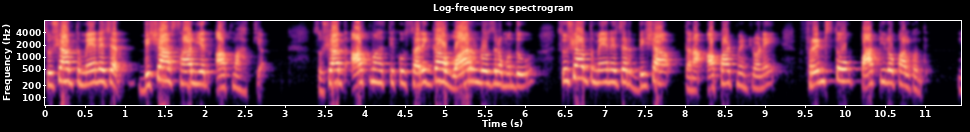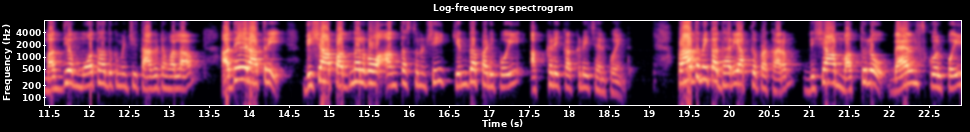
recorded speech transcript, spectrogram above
సుశాంత్ మేనేజర్ దిశా సాలియన్ ఆత్మహత్య. సుశాంత్ ఆత్మహత్యకు సరిగ్గా వారం రోజుల ముందు సుశాంత్ మేనేజర్ దిశ తన అపార్ట్మెంట్లోనే ఫ్రెండ్స్తో పార్టీలో పాల్గొంది. మద్యం మోతాదుకు మించి తాగటం వల్ల అదే రాత్రి దిశ పద్నాలుగవ అంతస్తు నుంచి కింద పడిపోయి అక్కడికక్కడే చనిపోయింది. ప్రాథమిక దర్యాప్తు ప్రకారం దిశ మత్తులో బ్యాలెన్స్ కోల్పోయి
